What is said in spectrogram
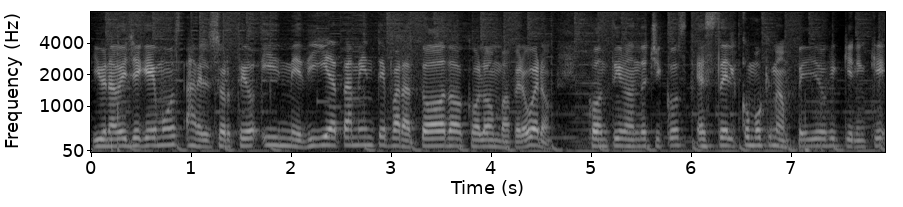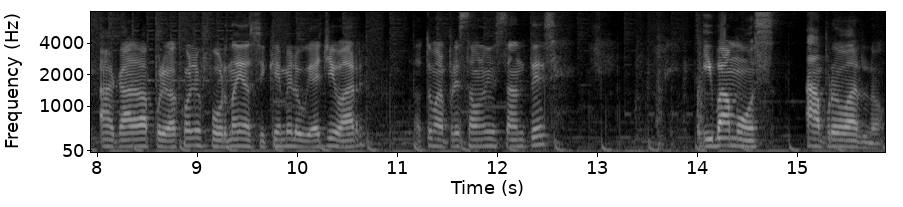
Y una vez lleguemos haré el sorteo inmediatamente para todo Colombia. Pero bueno, continuando chicos Este es el combo que me han pedido que quieren que haga la prueba con el Fortnite Así que me lo voy a llevar a tomar prestado unos instantes y vamos a probarlo.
